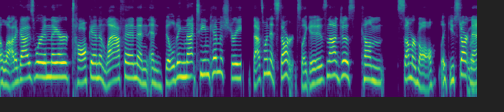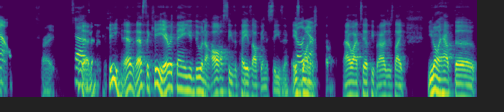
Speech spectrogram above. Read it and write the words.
A lot of guys were in there talking and laughing and and building that team chemistry that's when it starts. Like it's not just come summer ball. Like you start right. now. Right. So, yeah, that's the key. That's, that's the key. Everything you do in the off season pays off in the season. It's oh, going yeah. to show. How I tell people, I was just like, you don't have to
